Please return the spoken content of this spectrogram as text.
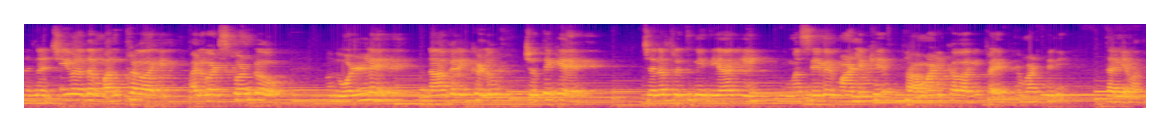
ನನ್ನ ಜೀವನದ ಮಂತ್ರವಾಗಿ ಅಳವಡಿಸ್ಕೊಂಡು ಒಂದು ಒಳ್ಳೆ ನಾಗರಿಕಳು ಜೊತೆಗೆ ಜನಪ್ರತಿನಿಧಿಯಾಗಿ ನಿಮ್ಮ ಸೇವೆ ಮಾಡಲಿಕ್ಕೆ ಪ್ರಾಮಾಣಿಕವಾಗಿ ಪ್ರಯತ್ನ ಮಾಡ್ತೀನಿ. ಧನ್ಯವಾದ.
